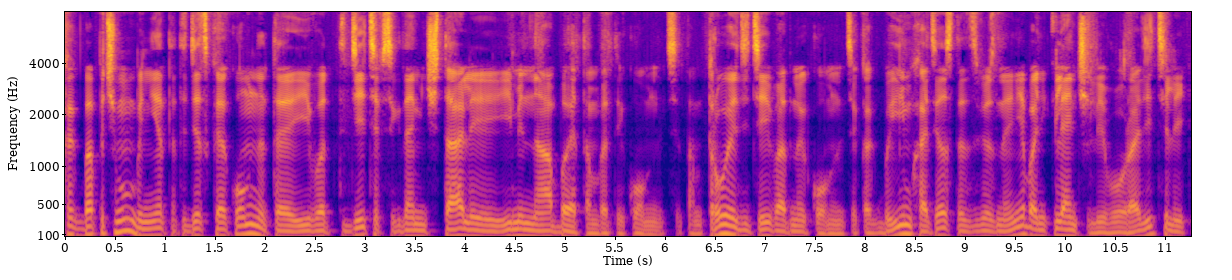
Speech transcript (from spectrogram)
как бы, а почему бы нет? Это детская комната, и вот дети всегда мечтали именно об этом в этой комнате. Там трое детей в одной комнате. Как бы им хотелось это звездное небо, они клянчили его у родителей,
